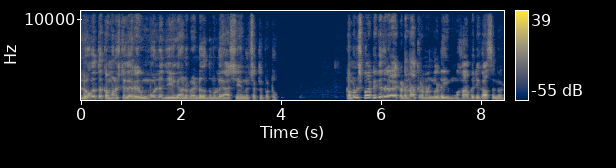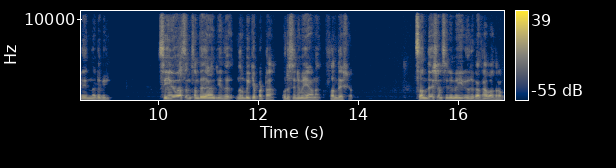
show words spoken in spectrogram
ലോകത്തെ കമ്മ്യൂണിസ്റ്റുകാരെ ഉന്മൂലനം ചെയ്യുകയാണ് വേണ്ടതെന്നുമുള്ള ആശയങ്ങൾ ശക്തിപ്പെട്ടു. കമ്മ്യൂണിസ്റ്റ് പാർട്ടിക്കെതിരായ കടന്നാക്രമണങ്ങളുടെയും മഹാപരിഹാസങ്ങളുടെയും നടുവിൽ ശ്രീനിവാസൻ സംവിധാനം ചെയ്ത് നിർമ്മിക്കപ്പെട്ട ഒരു സിനിമയാണ് സന്ദേശം. സന്ദേശം സിനിമയിൽ ഒരു കഥാപാത്രം.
